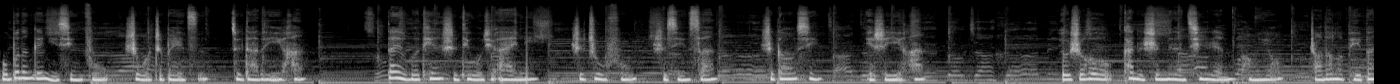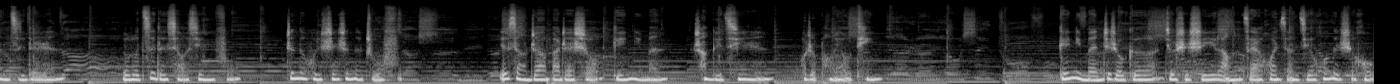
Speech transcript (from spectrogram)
我不能给你幸福，是我这辈子最大的遗憾。但有个天使替我去爱你，是祝福，是心酸，是高兴，也是遗憾。有时候看着身边的亲人朋友找到了陪伴自己的人，有了自己的小幸福，真的会深深的祝福。也想着把这首给你们唱给亲人或者朋友听。给你们这首歌，就是十一郎在幻想结婚的时候，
